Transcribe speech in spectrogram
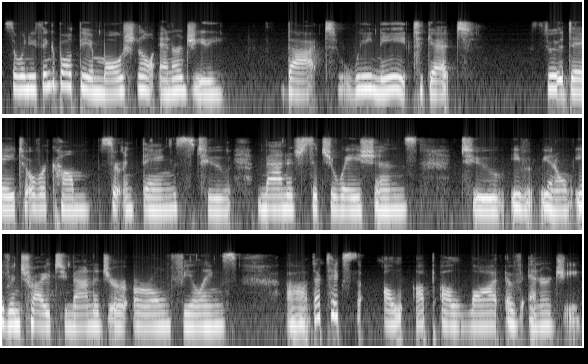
So when you think about the emotional energy that we need to get through the day to overcome certain things, to manage situations, to even you know even try to manage our, our own feelings. Uh, that takes a, up a lot of energy.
